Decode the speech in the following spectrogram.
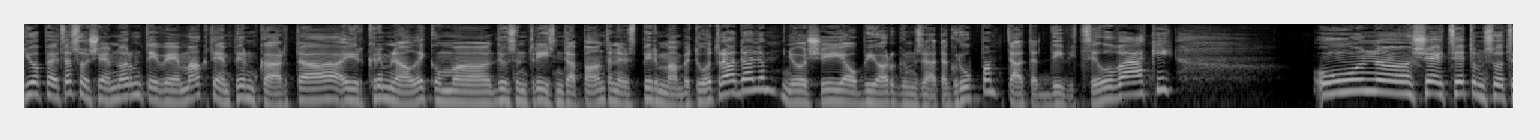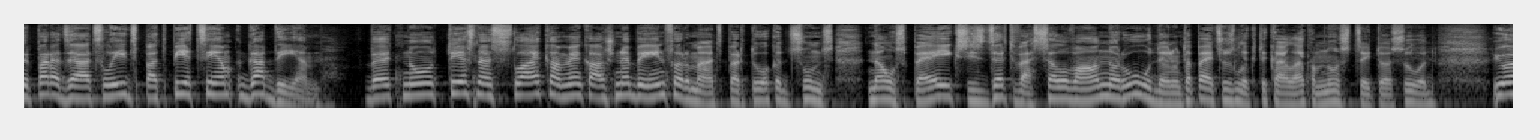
jo pēc esošiem normatīviem aktiem pirmkārt tā ir krimināla likuma 230. panta, nevis pirmā, bet otrā daļa, jo šī jau bija organizēta grupa, tātad divi cilvēki. Un šeit cietumsots ir paredzēts līdz pat pieciem gadiem. Bet nu, tiesnesis laikam vienkārši nebija informēts par to, ka suns nav spējīgs izdzert veselu vānu ar ūdeni, un tāpēc uzlikt tikai laikam nosacīto sodu. Jo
